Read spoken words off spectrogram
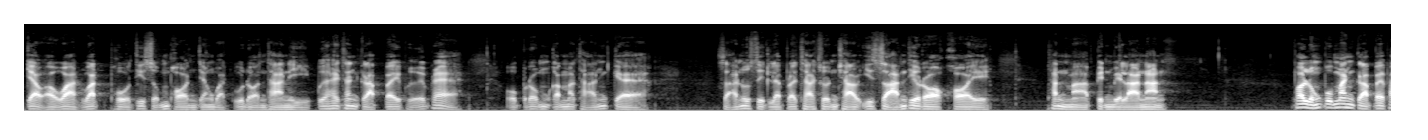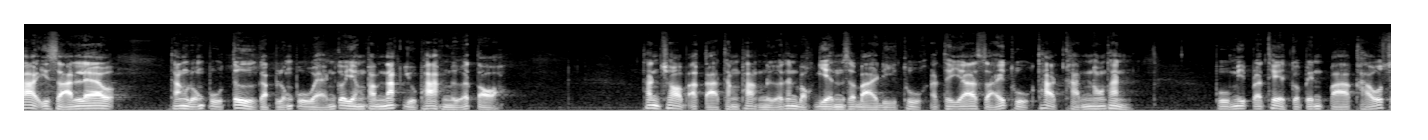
เจ้าอาวาสวัดโพธิสมพรจังหวัดอุดรธานี เพื่อให้ท่านกลับไปเผยแพร่ อบรมกรรมฐานแก่ สานุสิทธิ์และประชาชนชาวอีสานที่รอคอยท่านมาเป็นเวลานานพอหลวงปู่มั่นกลับไปภาคอีสานแล้วทั้งหลวงปู่ตื้อกับหลวงปู่แหวนก็ยังพำนักอยู่ภาคเหนือต่อ ท่านชอบอากาศทางภาคเหนือ ท่านบอกเย็นสบายดีถูกอัธยาศัยถูกธาตุขันของท่าน ภูมิประเทศก็เป็นป่าเขาส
